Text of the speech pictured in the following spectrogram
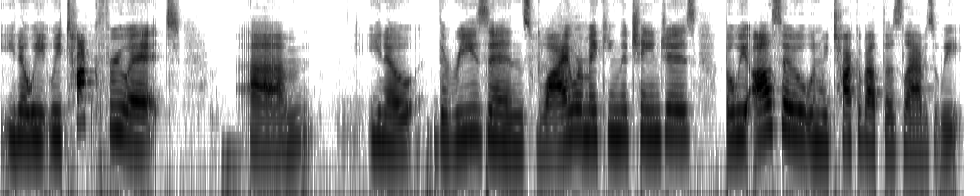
you know, we we talk through it. Um, you know the reasons why we're making the changes, but we also, when we talk about those labs, we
